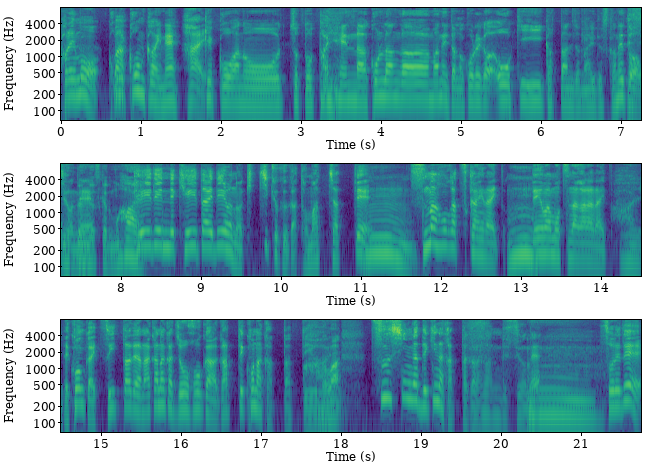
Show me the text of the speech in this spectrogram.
これも、これまあ今回ね、はい。結構あのーちょっと大変な混乱が招いたのこれが大きかったんじゃないですかねとは思ってるんですけども、はい。停電で携帯電話の基地局が止まっちゃって、うん。スマホが使えないと、うん。電話もつながらないと、はい。で今回ツイッターではなかなか情報が上がってこなかったっていうのは、はい通信ができなかったからなんですよね。うんそれで、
